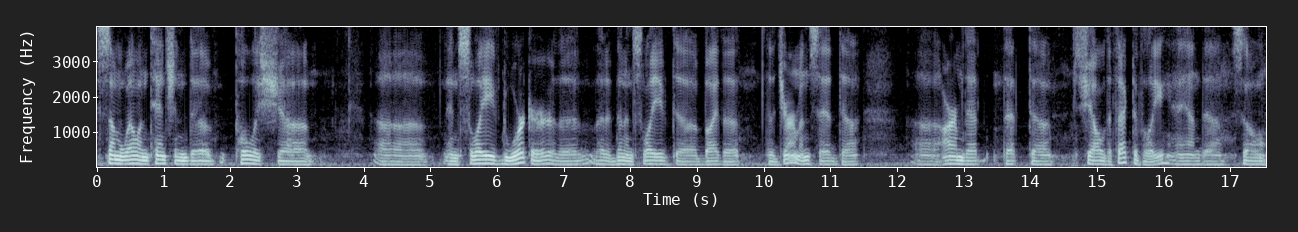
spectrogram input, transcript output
some well-intentioned Polish enslaved worker the, that had been enslaved uh, by the the Germans had uh, uh, armed that that uh, shell effectively, and uh, so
